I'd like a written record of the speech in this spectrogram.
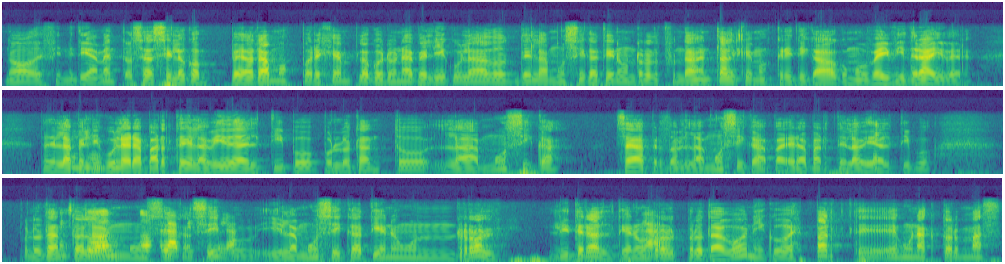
No, definitivamente. O sea, si lo comparamos, por ejemplo, con una película donde la música tiene un rol fundamental que hemos criticado como Baby Driver, entonces la película era parte de la vida del tipo, por lo tanto, la música, o sea, perdón, la música era parte de la vida del tipo, por lo tanto, estuvo la música, sí, y la música tiene un rol, literal, tiene un rol protagónico, es parte, es un actor más.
